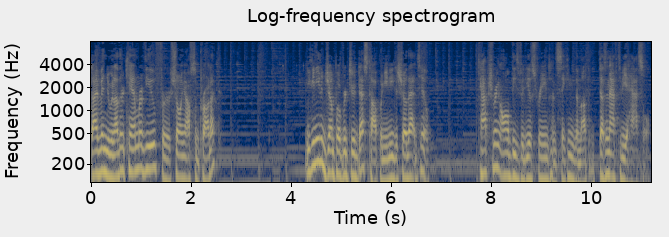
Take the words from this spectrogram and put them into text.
dive into another camera view for showing off some product. You can even jump over to your desktop when you need to show that too. Capturing all of these video streams and syncing them up doesn't have to be a hassle.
